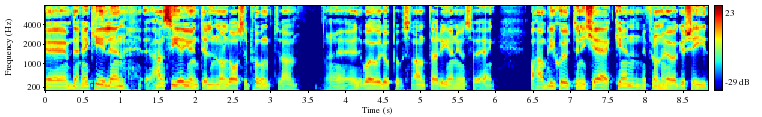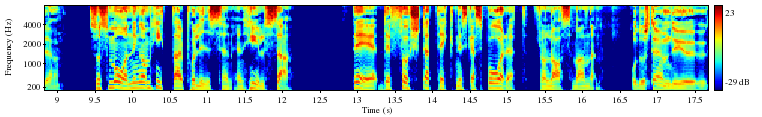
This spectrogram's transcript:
Eh, den här killen, han ser ju inte någon laserpunkt. Va? Eh, det var väl uppe på Svante Arrhenius väg. Och han blir skjuten i käken från höger sida. Så småningom hittar polisen en hylsa. Det är det första tekniska spåret från Lasermannen. Och då stämde ju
